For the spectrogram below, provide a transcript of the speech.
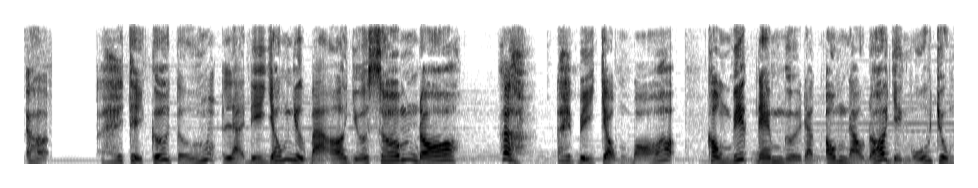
À, thì cứ tưởng là đi giống như bà ở giữa sớm đó. Ê, bị chồng bỏ, không biết đem người đàn ông nào đó về ngủ chung.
